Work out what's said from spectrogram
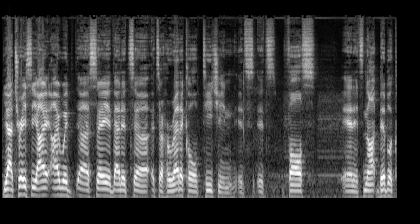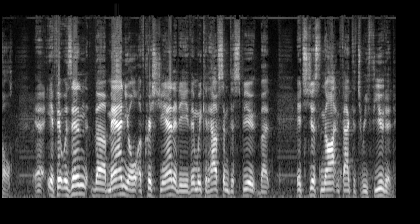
Yeah, Tracy, I, I would uh, say that it's a, it's a heretical teaching. It's, it's false and it's not biblical. Uh, if it was in the manual of Christianity, then we could have some dispute, but it's just not. In fact, it's refuted.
